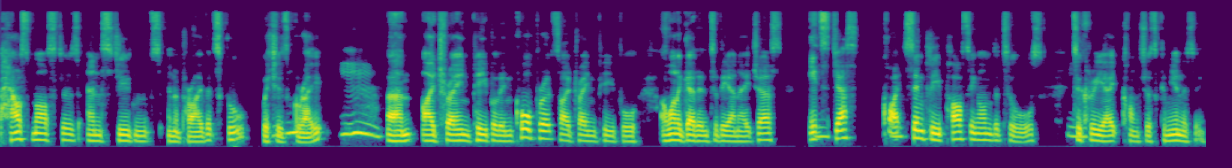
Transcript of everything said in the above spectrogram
housemasters and students in a private school, which is mm. great. Mm. Um, I train people in corporates. I train people. I want to get into the NHS. It's mm. just quite mm. simply passing on the tools to mm. create conscious community.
